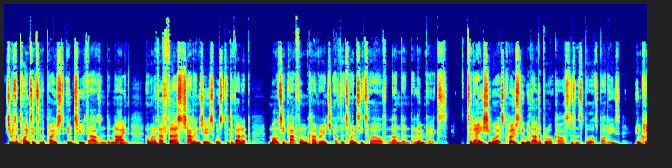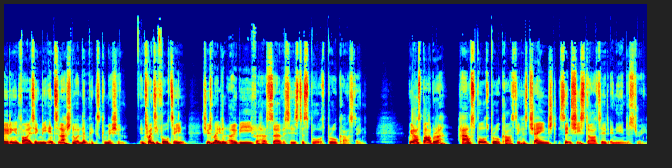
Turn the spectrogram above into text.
She was appointed to the post in 2009, and one of her first challenges was to develop multi platform coverage of the 2012 London Olympics. Today, she works closely with other broadcasters and sports bodies, including advising the International Olympics Commission. In 2014, she was made an OBE for her services to sports broadcasting. We asked Barbara how sports broadcasting has changed since she started in the industry.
